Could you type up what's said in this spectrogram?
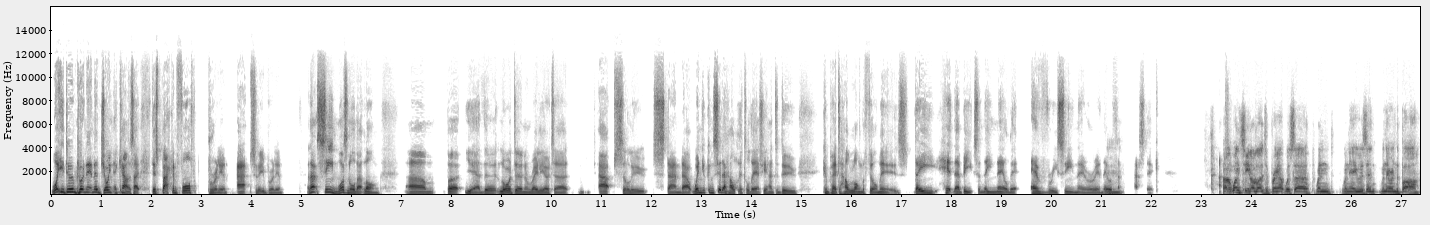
what are you doing putting it in a joint account? It's like this back and forth brilliant absolutely brilliant. And that scene wasn't all that long. Um but yeah, the Laura Dern and Ray Liotta absolute standout. When you consider how little they actually had to do compared to how long the film is, they hit their beats and they nailed it every scene they were in. They were mm. fantastic. Uh, one scene I'd like to bring up was uh, when when he was in when they were in the bar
